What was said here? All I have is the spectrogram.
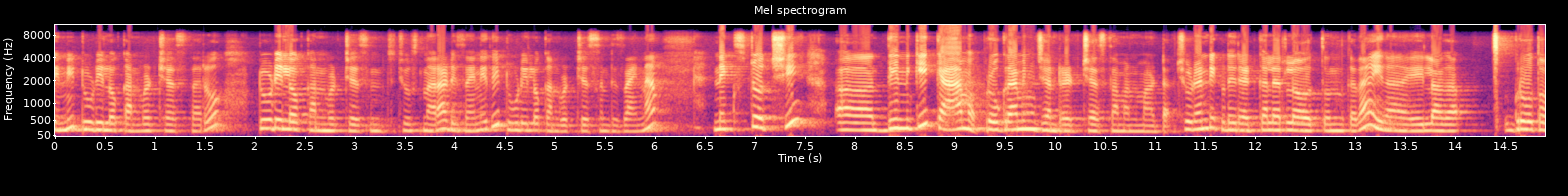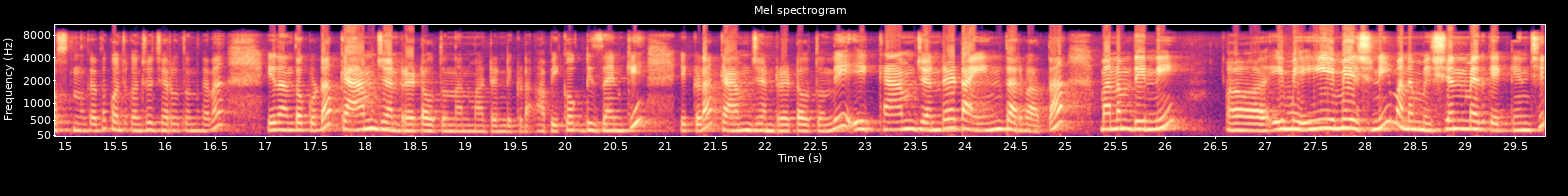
దీన్ని టూ డీలో కన్వర్ట్ చేస్తారు. టూ డీలో కన్వర్ట్ చేసిన చూస్తున్నారా డిజైన్ ఇది? టూ డీలో కన్వర్ట్ చేసిన డిజైన్. నెక్స్ట్ వచ్చి దీనికి క్యామ్ ప్రోగ్రామింగ్ జనరేట్ చేస్తామన్నమాట. చూడండి ఇక్కడ రెడ్ కలర్లో అవుతుంది కదా ఇది ఇలాగా గ్రోత్ వస్తుంది కదా కొంచెం కొంచెం జరుగుతుంది కదా ఇదంతా కూడా క్యామ్ జనరేట్ అవుతుంది అనమాట అండి ఇక్కడ. ఆ పికాక్ డిజైన్కి ఇక్కడ క్యామ్ జనరేట్ అవుతుంది. ఈ క్యామ్ జనరేట్ అయిన తర్వాత మనం దీన్ని ఇమే ఈ ఇమేజ్ని మనం మిషన్ మీదకి ఎక్కించి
